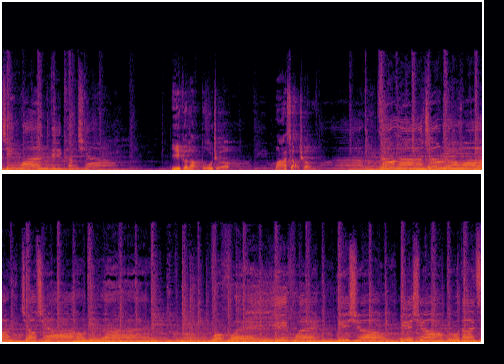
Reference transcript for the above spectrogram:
今晚的康桥。一个朗读者，马晓成。走了，我的爱，我挥一挥衣袖，衣袖不带走。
